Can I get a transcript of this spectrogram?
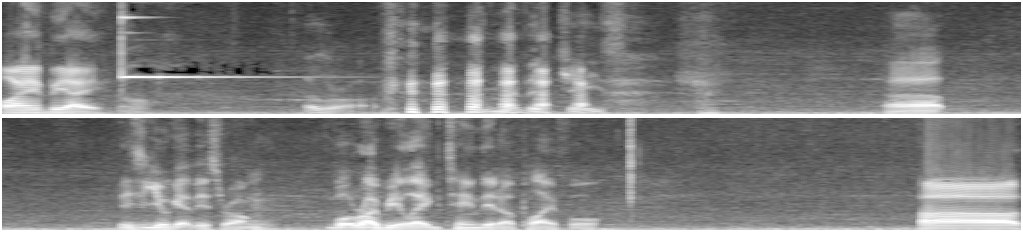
INBA. Oh, That was alright. Remember, jeez. Uh, this you'll get this wrong. What rugby league team did I play for? Uh,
